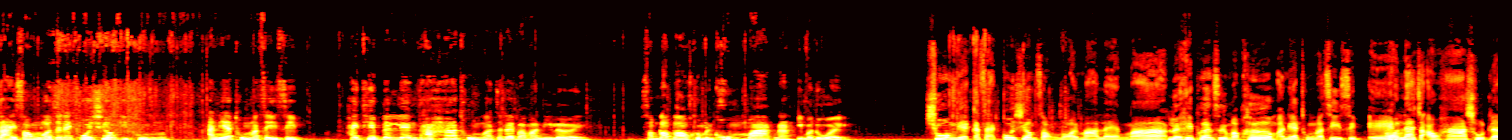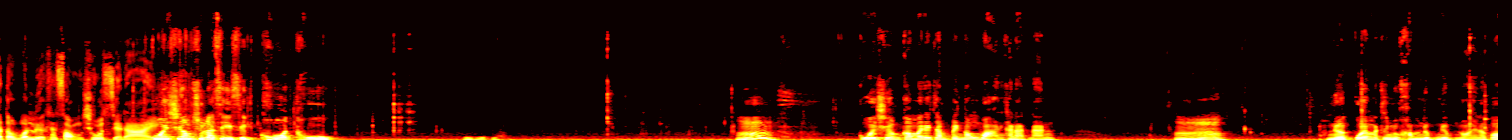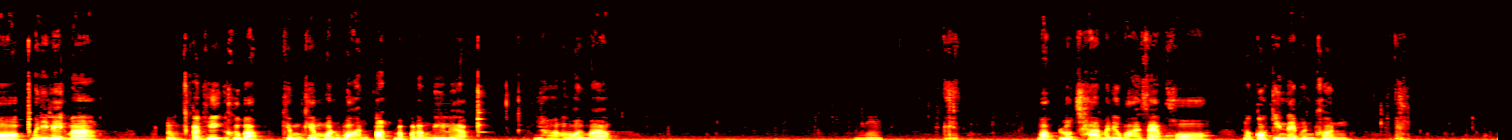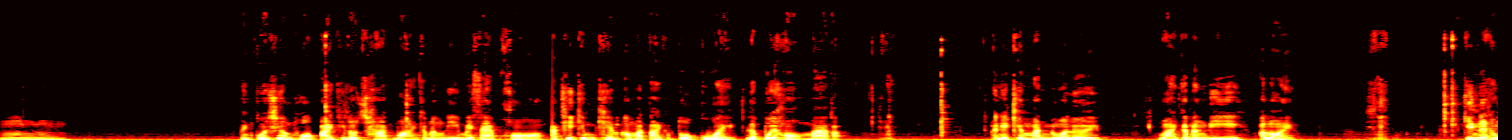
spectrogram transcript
จ่าย 200 จะได้กล้วยเชื่อมกี่ถุง อันเนี้ยถุงละ 40 ให้เทียบเล่น ๆ ถ้า 5 ถุงอะจะได้ประมาณนี้เลยสำหรับเราคือมันคุ้มมากนะอีมาด้วย ช่วงเนี้ยกระแสกล้วยเชื่อม 200 มาแรงมาก เลยให้เพื่อนซื้อมาเพิ่ม อันเนี้ยถุงละ 40 เอง ตอนแรกจะเอา 5 ชุดแล้วแต่ว่าเหลือแค่ 2 ชุดเสียดาย กล้วยเชื่อมชุดละ 40 โคตรถูกโอ้โหอืมกล้วยเชื่อมก็ไม่ได้จำเป็นต้องหวานขนาดนั้น อืม เนื้อกล้วยมันจะมีความหนึบหนึบๆหน่อยแล้วก็ไม่ได้เละมากกะทิคือแบบเค็มๆหวานหวานๆตัดแบบกำลังดีเลยอะยาอร่อยมากแบบรสชาติไม่ได้หวานแสบคอ แล้วก็กินได้เพลินๆเป็นกล้วยเชื่อมทั่วไปที่รสชาติหวานกำลังดีไม่แสบคอกะทิเค็มๆเอามาตัดกับตัวกล้วย แล้วกล้วยหอมมากอะ อันนี้เค็มมันนัวเลย หวานกำลังดีอร่อย กินได้ทั้ง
